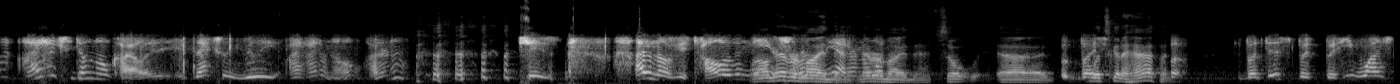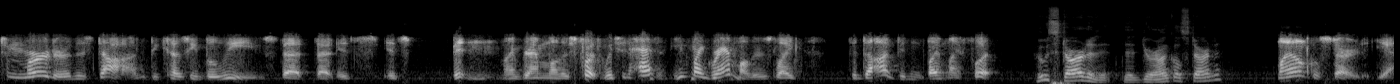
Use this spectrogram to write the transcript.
I- I actually don't know, Kyle. It's actually really, I, I don't know. I don't know. She's, I don't know if she's taller than me well, never mind. That. Never mind that. So, uh, But, but, what's going to happen? but- but this, but but he wants to murder this dog because he believes that that it's it's bitten my grandmother's foot, which it hasn't. Even my grandmother's like, the dog didn't bite my foot. Who started it? Did your uncle start it? My uncle started it. Yeah,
